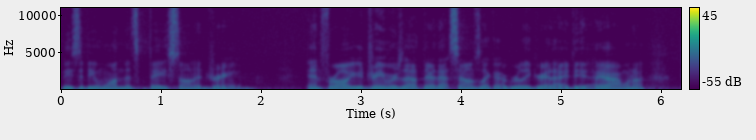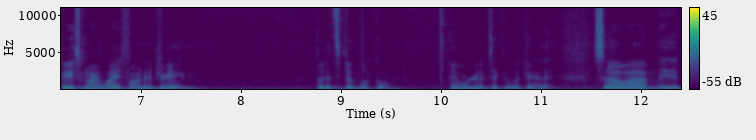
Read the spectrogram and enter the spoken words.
needs to be one that's based on a dream. And for all you dreamers out there, that sounds like a really great idea. Yeah, I want to base my life on a dream. But it's biblical and we're going to take a look at it. So um, it,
